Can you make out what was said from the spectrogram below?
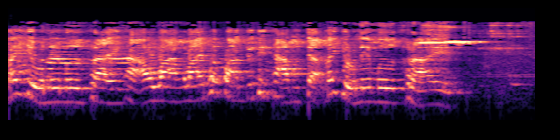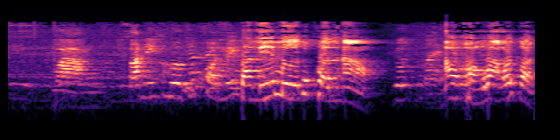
ไม่อยู่ในมือใครค่ะ เอาวางไว้เพื่อความยุติธรรมจะไม่อยู่ในมือใคร วาง ตอนนี้มือทุกคนไม่ ตอนนี้มือทุกคนอ้าวหยุดเอาของวางไว้ก่อน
